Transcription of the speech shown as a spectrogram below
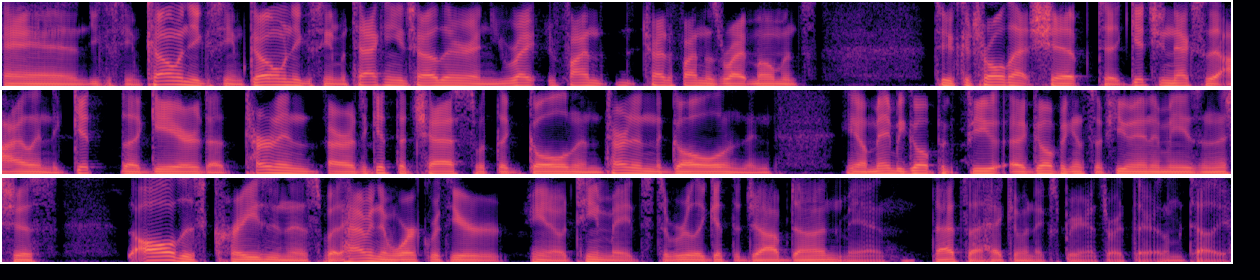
and you can see them coming, you can see them going, you can see them attacking each other, and you right find try to find those right moments to control that ship, to get you next to the island, to get the gear, to turn in or to get the chest with the gold and turn in the gold, and then you know maybe go up a few, uh, go up against a few enemies, and it's just all this craziness. But having to work with your you know teammates to really get the job done, man, that's a heck of an experience right there. Let me tell you.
